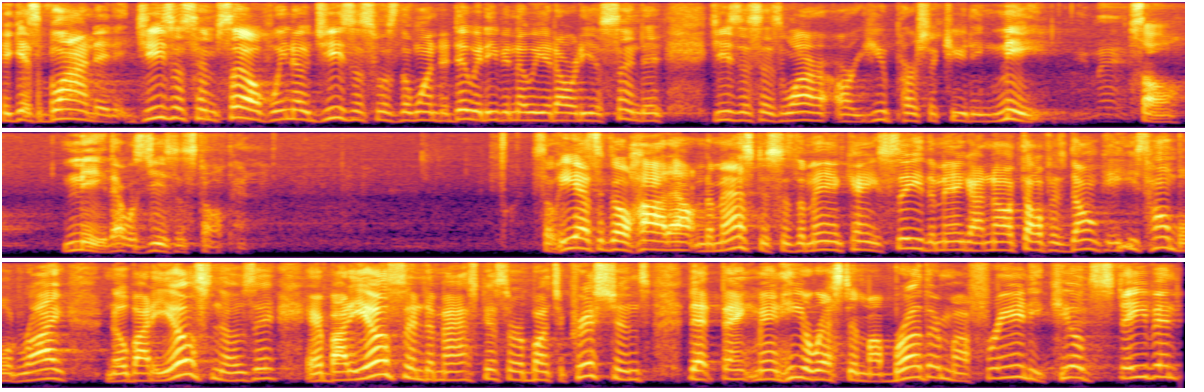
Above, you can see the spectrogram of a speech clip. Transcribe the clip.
He gets blinded. Jesus himself, we know Jesus was the one to do it, even though he had already ascended. Jesus says, Why are you persecuting me, Saul? Me. That was Jesus talking. So he has to go hide out in Damascus because the man can't see. The man got knocked off his donkey. He's humbled, right? Nobody else knows it. Everybody else in Damascus are a bunch of Christians that think, man, he arrested my brother, my friend. He killed Stephen,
